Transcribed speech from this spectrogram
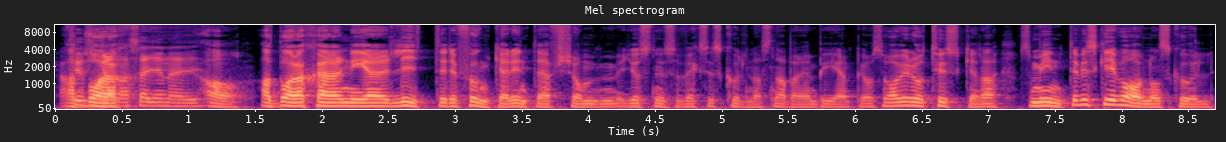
Att bara, säger nej. Ja, att bara skära ner lite det funkar inte eftersom just nu så växer skulderna snabbare än BNP. Och så har vi då tyskarna som inte vill skriva av någon skuld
